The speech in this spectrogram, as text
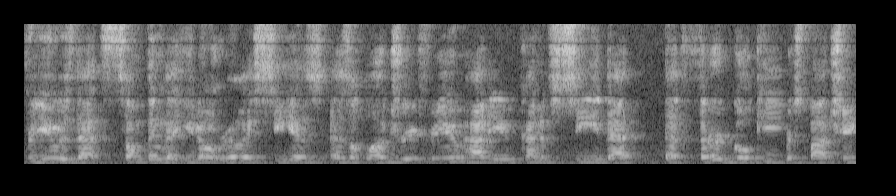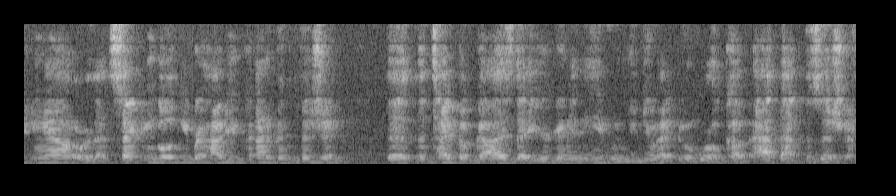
For you, is that something that you don't really see as, as a luxury for you? How do you kind of see that that third goalkeeper spot shaking out, or that second goalkeeper? How do you kind of envision the, the type of guys that you're going to need when you do head to a World Cup at that position?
